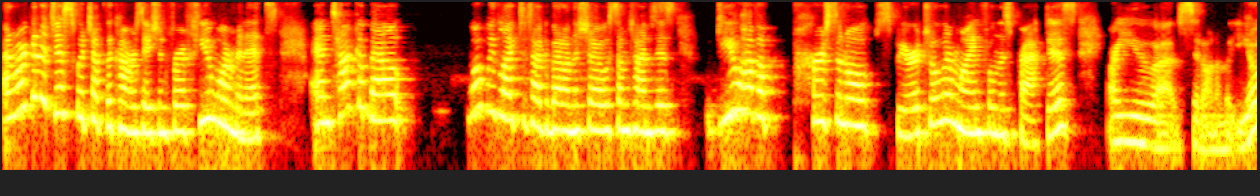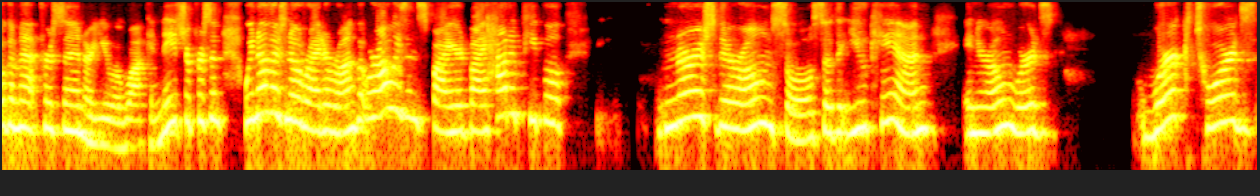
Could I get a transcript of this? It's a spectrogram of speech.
And we're going to just switch up the conversation for a few more minutes and talk about what we'd like to talk about on the show sometimes is do you have a personal spiritual or mindfulness practice are you a sit on a yoga mat person are you a walk in nature person we know there's no right or wrong but we're always inspired by how do people nourish their own soul so that you can in your own words work towards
